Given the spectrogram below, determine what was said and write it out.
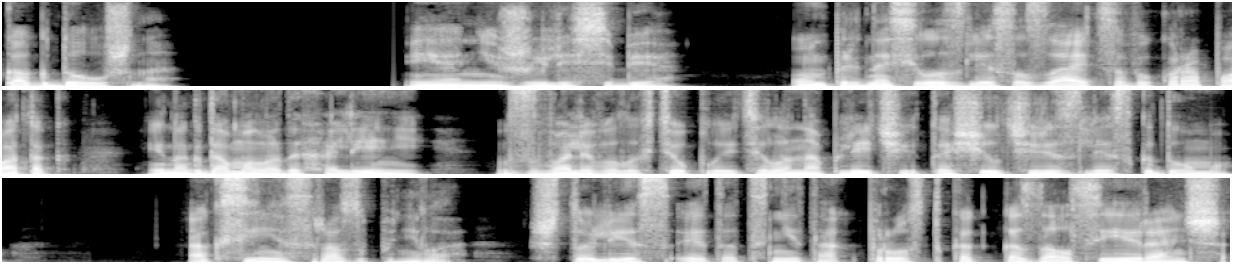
как должно. И они жили себе. Он приносил из леса зайцев и куропаток, иногда молодых оленей, взваливал их теплые тела на плечи и тащил через лес к дому. Аксинья сразу поняла, что лес этот не так прост, как казался ей раньше.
